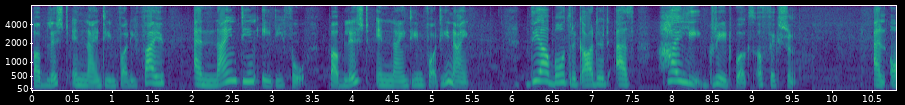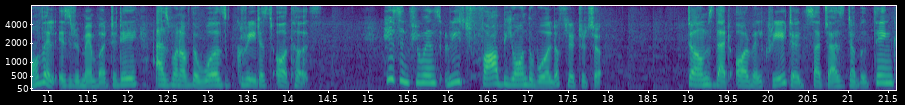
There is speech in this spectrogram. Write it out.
published in 1945, and 1984, published in 1949. They are both regarded as highly great works of fiction. And Orwell is remembered today as one of the world's greatest authors his influence reached far beyond the world of literature. Terms that Orwell created, such as doublethink,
